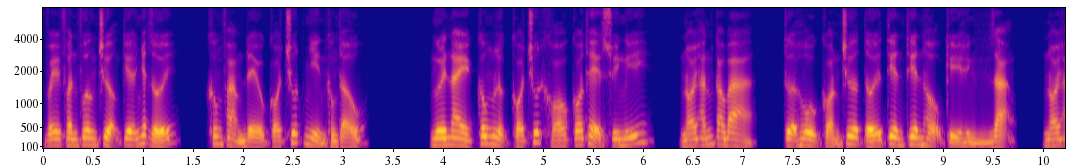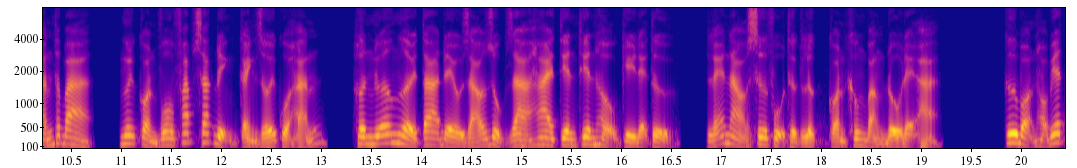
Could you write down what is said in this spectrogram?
Về phần phương trượng kia nhất giới, không phàm đều có chút nhìn không thấu. Người này công lực có chút khó có thể suy nghĩ, nói hắn cao ba, tựa hồ còn chưa tới tiên thiên hậu kỳ hình dạng, nói hắn thấp ba, ngươi còn vô pháp xác định cảnh giới của hắn, hơn nữa người ta đều giáo dục ra hai tiên thiên hậu kỳ đệ tử, lẽ nào sư phụ thực lực còn không bằng đồ đệ à? Cứ bọn họ biết,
